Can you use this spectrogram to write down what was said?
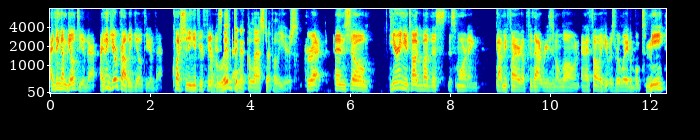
I think I'm guilty of that. I think you're probably guilty of that. Questioning if your I've lived in it the last several years. Correct. And so hearing you talk about this this morning got me fired up for that reason alone. And I felt like it was relatable to me.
